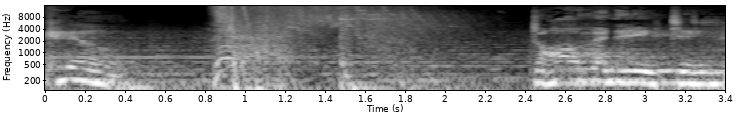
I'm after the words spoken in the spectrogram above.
Kill. Dominating.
